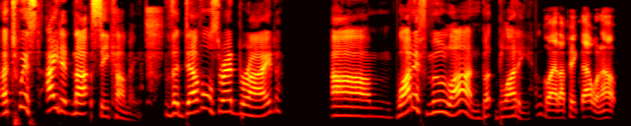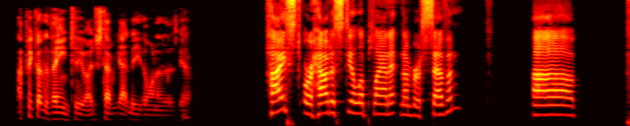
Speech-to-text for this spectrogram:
A twist I did not see coming. The Devil's Red Bride. Um, what if Mulan but bloody? I'm glad I picked that one up. I picked up the vain too. I just haven't gotten to either one of those yet. Heist or How to Steal a Planet number 7. Uh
